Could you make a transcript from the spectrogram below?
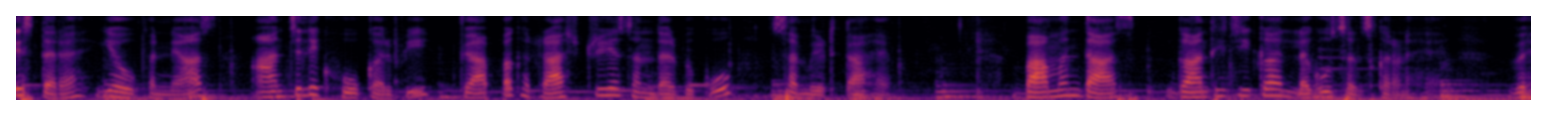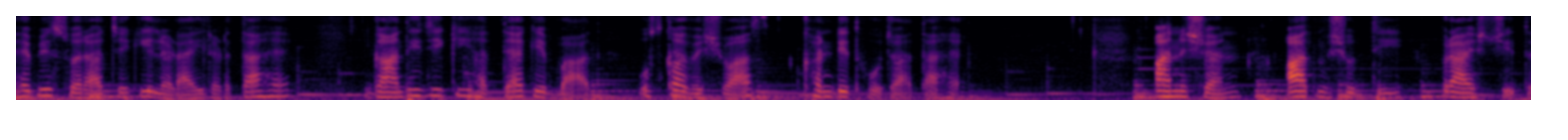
इस तरह यह उपन्यास आंचलिक होकर भी व्यापक राष्ट्रीय संदर्भ को समेटता है। बामन दास गांधी जी का लघु संस्करण है। वह भी स्वराज्य की लड़ाई लड़ता है। गांधी जी की हत्या के बाद उसका विश्वास खंडित हो जाता है। अनशन, आत्मशुद्धि, प्रायश्चित,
